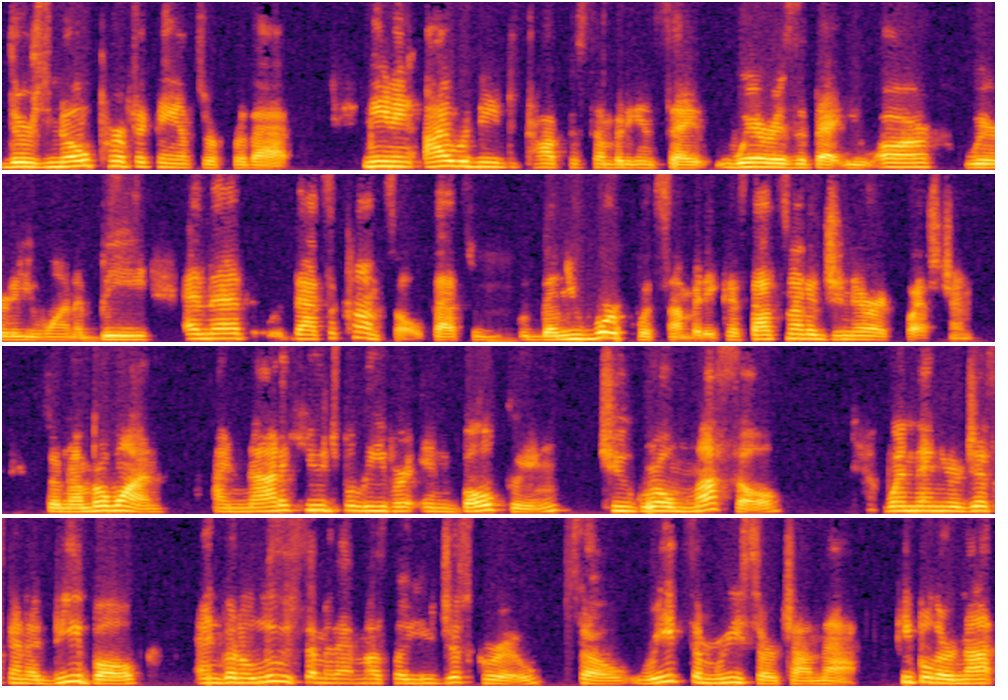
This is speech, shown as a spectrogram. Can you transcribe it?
There's no perfect answer for that meaning I would need to talk to somebody and say, where is it that you are? Where do you want to be? And that that's a consult. That's mm-hmm. then you work with somebody because that's not a generic question. So number one, I'm not a huge believer in bulking to grow muscle when then you're just going to debulk and going to lose some of that muscle you just grew. So read some research on that. People are not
